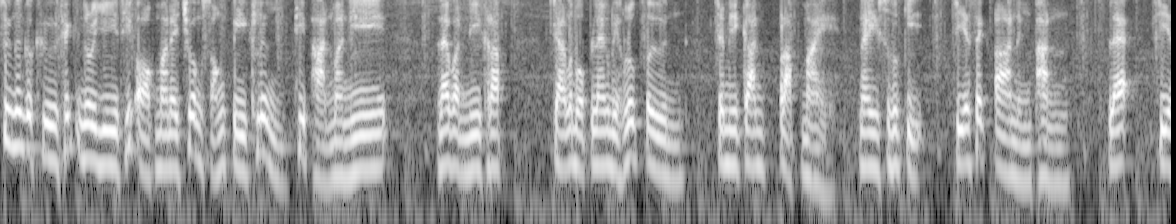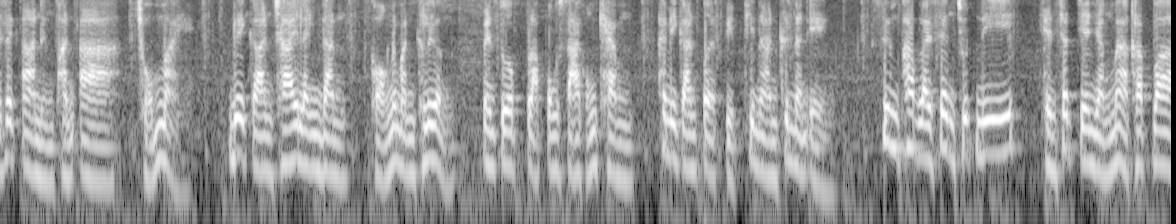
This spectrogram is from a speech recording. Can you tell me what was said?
ซึ่งนั่นก็คือเทคโนโลยีที่ออกมาในช่วง 2 ปีครึ่งที่ผ่านมานี้ และวันนี้ครับ จากระบบแรงเหวี่ยงลูกปืน จะมีการปรับใหม่ใน Suzuki GSX-R 1000 และ GSX-R 1000R โฉมใหม่ ด้วยการใช้แรงดันของน้ำมันเครื่อง เป็นตัวปรับองศาของแคม ให้มีการเปิดปิดที่นานขึ้นนั่นเอง ซึ่งภาพลายเส้นชุดนี้เห็นชัดเจนอย่างมากครับว่า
